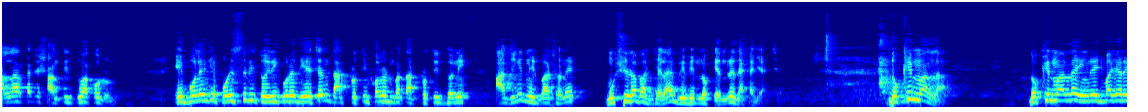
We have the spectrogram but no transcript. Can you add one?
আল্লাহর কাছে শান্তির দোয়া করুন। এই বলে যে পরিস্থিতি তৈরি করে দিয়েছেন, তার প্রতিফলন বা তার প্রতিধ্বনি আজকের নির্বাচনে মুর্শিদাবাদ জেলায় বিভিন্ন কেন্দ্রে দেখা যাচ্ছে। দক্ষিণ মালদা। দক্ষিণ মালদা ইংরেজ বাজারে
